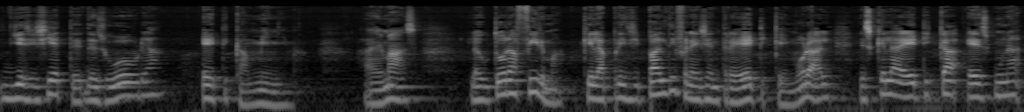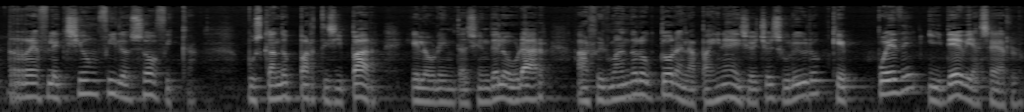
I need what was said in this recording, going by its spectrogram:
17 de su obra Ética Mínima. Además, la autora afirma que la principal diferencia entre ética y moral es que la ética es una reflexión filosófica buscando participar en la orientación del obrar, afirmando el autor en la página 18 de su libro que puede y debe hacerlo.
